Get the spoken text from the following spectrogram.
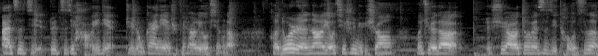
爱自己，对自己好一点，这种概念是非常流行的。很多人呢，尤其是女生，会觉得就需要多为自己投资，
